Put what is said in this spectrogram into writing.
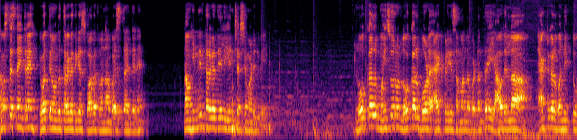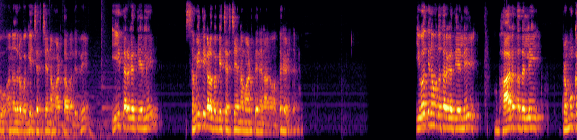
ನಮಸ್ತೆ ಸ್ನೇಹಿತರೆ, ಇವತ್ತಿನ ಒಂದು ತರಗತಿಗೆ ಸ್ವಾಗತವನ್ನ ಬಯಸ್ತಾ ಇದ್ದೇನೆ. ನಾವು ಹಿಂದಿನ ತರಗತಿಯಲ್ಲಿ ಏನ್ ಚರ್ಚೆ ಮಾಡಿದ್ವಿ? Local Mysuru local board act ಗಳಿಗೆ ಸಂಬಂಧಪಟ್ಟಂತೆ ಯಾವ್ದೆಲ್ಲ ಆಕ್ಟ್ಗಳು ಬಂದಿತ್ತು ಅನ್ನೋದ್ರ ಬಗ್ಗೆ ಚರ್ಚೆಯನ್ನ ಮಾಡ್ತಾ ಬಂದಿದ್ವಿ. ಈ ತರಗತಿಯಲ್ಲಿ ಸಮಿತಿಗಳ ಬಗ್ಗೆ ಚರ್ಚೆಯನ್ನ ಮಾಡ್ತೇನೆ ನಾನು ಅಂತ ಹೇಳಿದ್ದೇನೆ ಇವತ್ತಿನ ಒಂದು ತರಗತಿಯಲ್ಲಿ ಭಾರತದಲ್ಲಿ ಪ್ರಮುಖ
